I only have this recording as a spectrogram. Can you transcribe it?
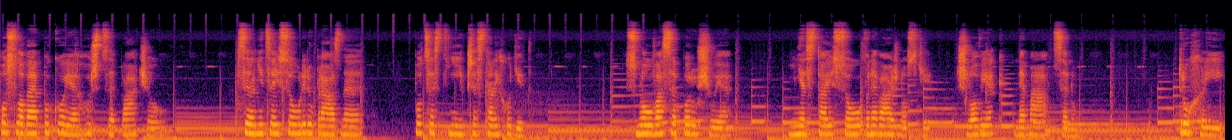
Poslové pokoje hořce pláčou. Silnice jsou lidu prázdné, pocestní přestali chodit. Smlouva se porušuje, města jsou v nevážnosti, člověk nemá cenu. Truchlí,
